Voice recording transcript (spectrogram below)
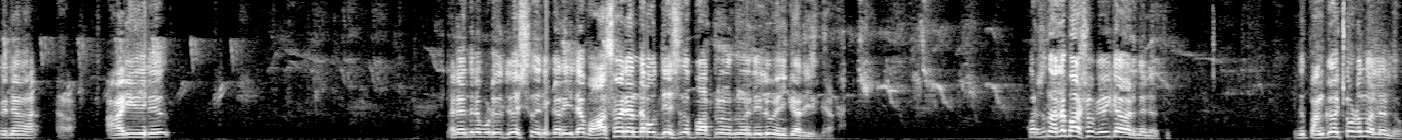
പിന്നെ ആ രീതിയിൽ നരേന്ദ്രമോദി ഉദ്ദേശിച്ചത് എനിക്കറിയില്ല. വാസവൻ എന്താ ഉദ്ദേശിച്ചത് പാർട്ട്ണർ എന്നതിലും നിലയിലും എനിക്കറിയില്ല. കുറച്ച് നല്ല ഭാഷ ഉപയോഗിക്കാമായിരുന്നു അതിനകത്ത്. ഇത് പങ്കുവെച്ചോടൊന്നും അല്ലല്ലോ.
